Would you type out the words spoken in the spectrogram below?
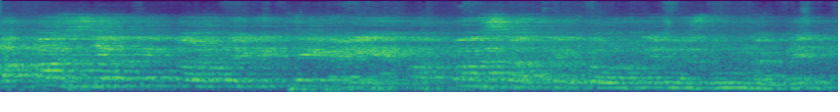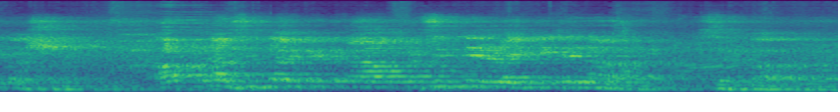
ਆਪਾਂ ਸਿਧਾਂਤਿਕ ਤੌਰ ਤੇ ਕਿੱਥੇ ਖੜੇ ਹਾਂ? ਆਪਾਂ ਸਿਧਾਂਤਿਕ ਤੌਰ ਤੇ ਮਜ਼ਦੂਰ ਹਾਂ ਮਿਹਨਤਕਸ਼ ਹਾਂ ਆਪਣਾ ਸਿੱਧਾ ਟਕਰਾਅ ਪ੍ਰਸਿੱਧ ਲੜਾਈ ਕਿਹਦੇ ਨਾਲ? ਸਰਕਾਰ ਨਾਲ।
